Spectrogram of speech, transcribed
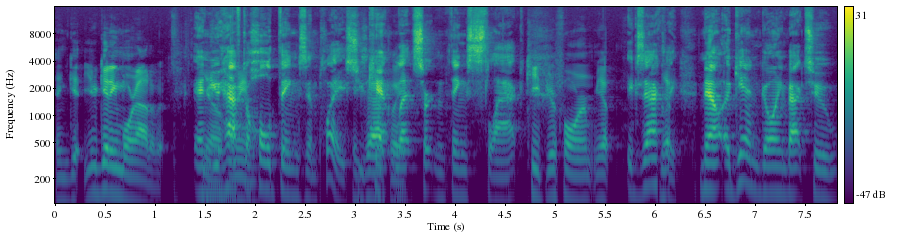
and get you're getting more out of it. and you, know, I have to mean, hold things in place. You can't let certain things slack. keep your form. Yep. Exactly. Now, again, going back to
